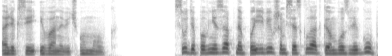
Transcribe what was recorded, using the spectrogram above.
Алексей Иванович умолк. Судя по внезапно появившимся складкам возле губ,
